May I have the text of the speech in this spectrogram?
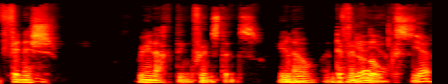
Finnish reenacting, for instance, you mm-hmm. know, different yeah, looks. Yeah. yeah.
